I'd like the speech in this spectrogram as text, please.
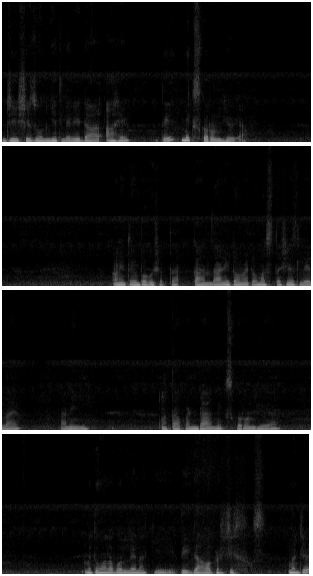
जी शिजवून घेतलेली डाळ आहे ते मिक्स करून घेऊया. आणि तुम्ही बघू शकता कांदा आणि टोमॅटो मस्त शिजलेला आहे. आणि आता आपण डाळ मिक्स करून घेऊया. मी तुम्हाला बोलले ना की ती गावाकडची म्हणजे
